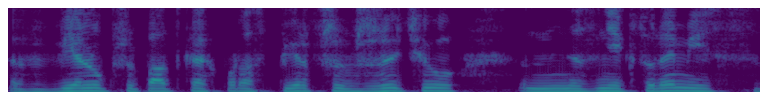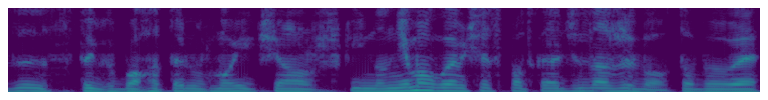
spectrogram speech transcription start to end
w wielu przypadkach po raz pierwszy w życiu mm, z niektórymi z, z tych bohaterów mojej książki, no nie mogłem się spotkać na żywo. To były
